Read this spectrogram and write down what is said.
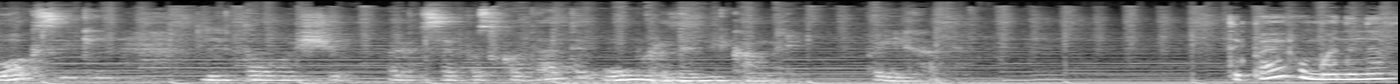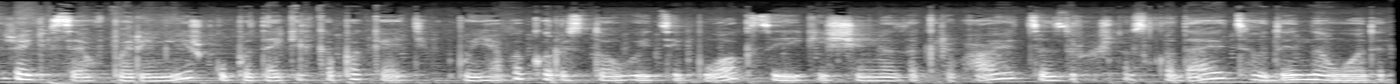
боксики для того, щоб все поскладати у морозильній камері. Поїхали. Тепер у мене не лежить все в переміжку по декілька пакетів, бо я використовую ці бокси, які щільно закриваються, зручно складаються один на один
